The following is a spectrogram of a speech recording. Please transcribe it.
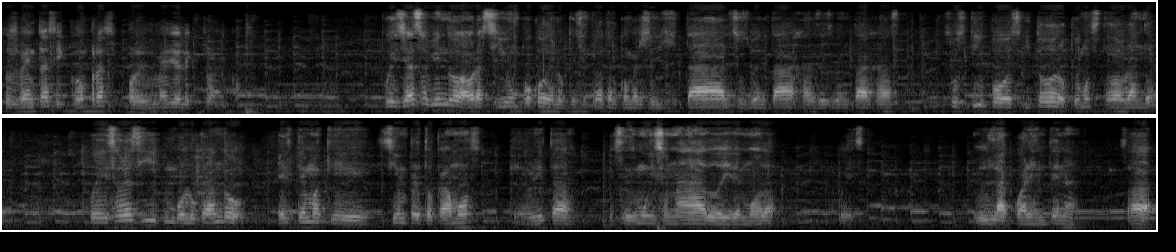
sus ventas y compras por el medio electrónico. Pues ya sabiendo ahora sí un poco de lo que se trata el comercio digital, sus ventajas, desventajas, sus tipos y todo lo que hemos estado hablando, pues ahora sí involucrando el tema que siempre tocamos, que ahorita pues es muy sonado y de moda, pues la cuarentena. O sea,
